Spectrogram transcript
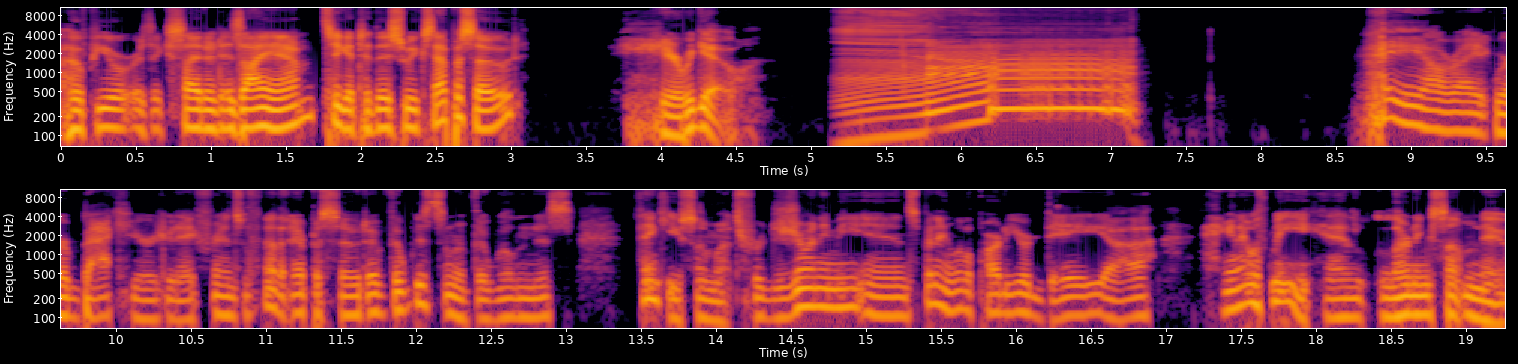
I hope you are as excited as I am to get to this week's episode. Here we go. Hey, all right, we're back here today, friends, with another episode of The Wisdom of the Wilderness. Thank you so much for joining me and spending a little part of your day uh, hanging out with me and learning something new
